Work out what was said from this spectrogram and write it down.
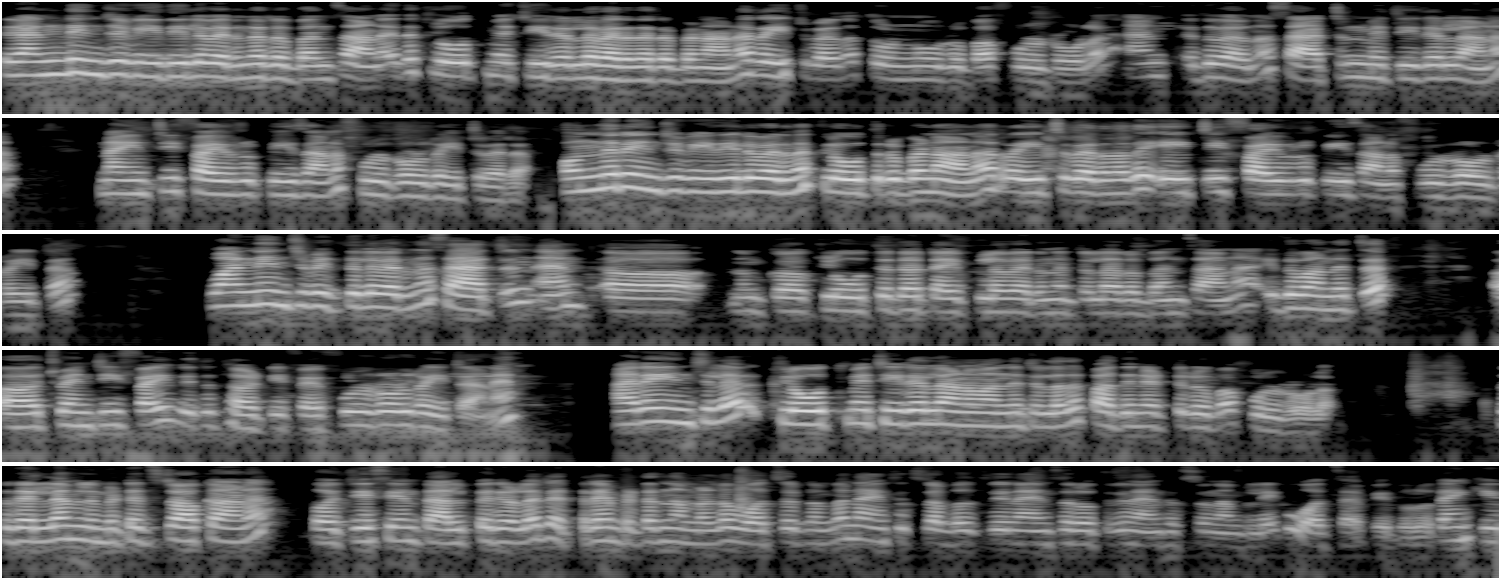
രണ്ട് ഇഞ്ച് വീതിയിൽ വരുന്ന റിബൺസ് ആണ്. ഇത് ക്ലോത്ത് മെറ്റീരിയലിൽ വരുന്ന റിബൺ ആണ്. റേറ്റ് വരുന്നത് തൊണ്ണൂറ് രൂപ ഫുൾ റോൾ ആൻഡ് ഇത് വരുന്ന സാറ്റൻ മെറ്റീരിയലാണ് നയന്റി ഫൈവ് റുപ്പീസ് ആണ് ഫുൾ റോൾ റേറ്റ് വരെ. ഒന്നര ഇഞ്ച് വീതിയിൽ വരുന്ന ക്ലോത്ത് റിബൺ ആണ്. റേറ്റ് വരുന്നത് എയ്റ്റി ഫൈവ് റുപ്പീസ് ആണ് full roll rate one inch വിത്തിൽ വരുന്ന സാറ്റിൻ ആൻഡ് നമുക്ക് ക്ലോത്തിന്റെ ടൈപ്പിൽ വരുന്നിട്ടുള്ള റിബൺസ് ആണ്. ഇത് വന്നിട്ട് ട്വന്റി ഫൈവ് ഇത് thirty five full roll rate ആണ്. അര ഇഞ്ചിൽ ക്ലോത്ത് മെറ്റീരിയൽ ആണ് വന്നിട്ടുള്ളത്. പതിനെട്ട് രൂപ ഫുൾ റോൾ ഇതെല്ലാം ലിമിറ്റഡ് സ്റ്റോക്ക് ആണ്. പർച്ചേസ് ചെയ്യാൻ താല്പര്യമുള്ളത് എത്രയും പെട്ടെന്ന് നമ്മുടെ WhatsApp number nine six double three nine zero three nine six നമ്പറിലേക്ക് വാട്സ്ആപ്പ് ചെയ്തോളൂ. താങ്ക്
